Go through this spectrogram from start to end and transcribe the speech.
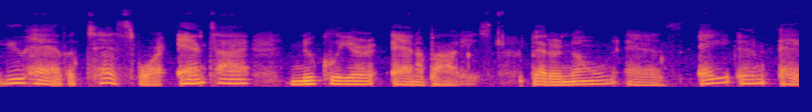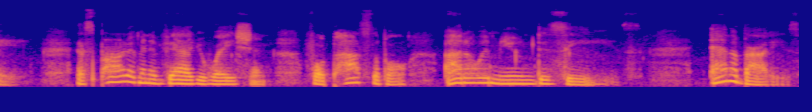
you have a test for anti nuclear antibodies, better known as ANA, as part of an evaluation for possible autoimmune disease. Antibodies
